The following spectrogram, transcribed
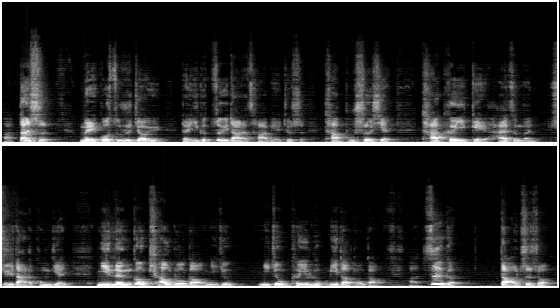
啊。但是美国素质教育的一个最大的差别就是它不设限。它可以给孩子们巨大的空间，你能够跳多高，你就你就可以努力到多高啊！这个导致说，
